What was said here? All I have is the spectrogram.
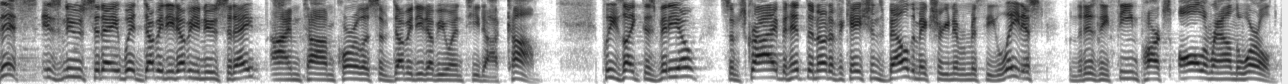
This is News Today with WDW News Today. I'm Tom Corless of WDWNT.com. Please like this video, subscribe, and hit the notifications bell to make sure you never miss the latest from the Disney theme parks all around the world.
